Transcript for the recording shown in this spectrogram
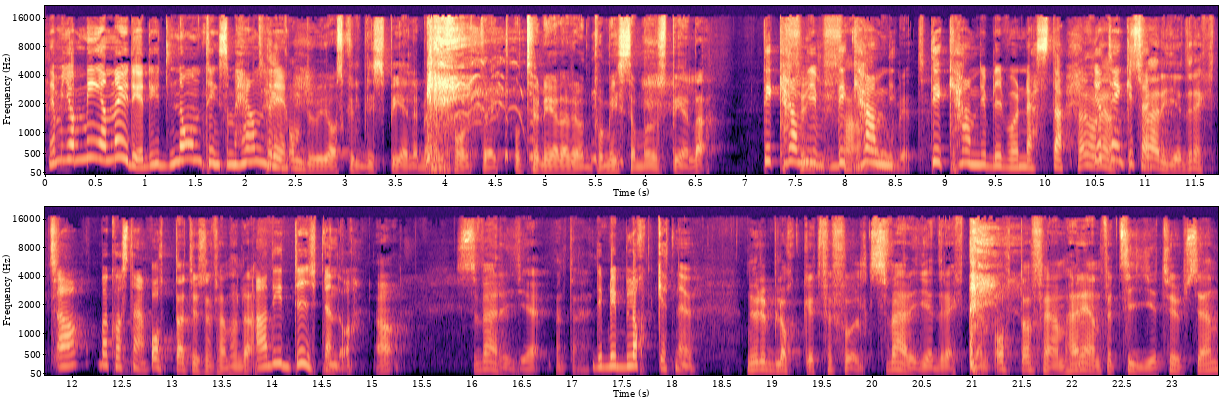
men jag menar ju det. Det är någonting som händer. Tänk om du och jag skulle bli spelmän i folkdräkt och turnera runt på midsommar och spela. Det kan, Fy ju, det, kan, det kan ju bli vår nästa. Här har Jag du tänker en så här, Sverigedräkt. ja, vad kostar den? 8500. Ja, det är dyrt ändå. Ja. Sverige... Vänta. Det blir Blocket nu. Nu är det blocket för fullt. Sverigedräkten 8 och 5. Här är en för 10 000.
